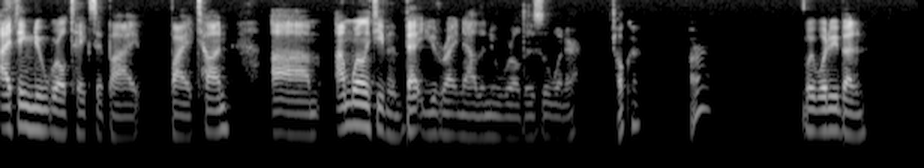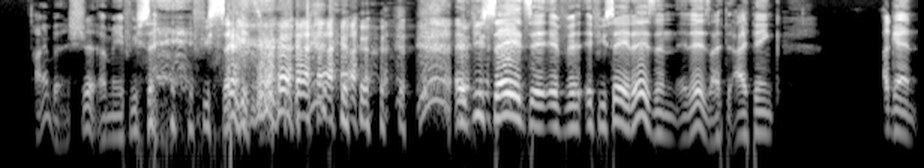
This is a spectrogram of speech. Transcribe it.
I think New World takes it by by a ton. Um, I'm willing to even bet you right now the New World is the winner. okay, all right. What, what are you betting? I ain't betting shit. I mean, if you say if you say it's, if you say it's if if you say it is, then it is. I th- I think again,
